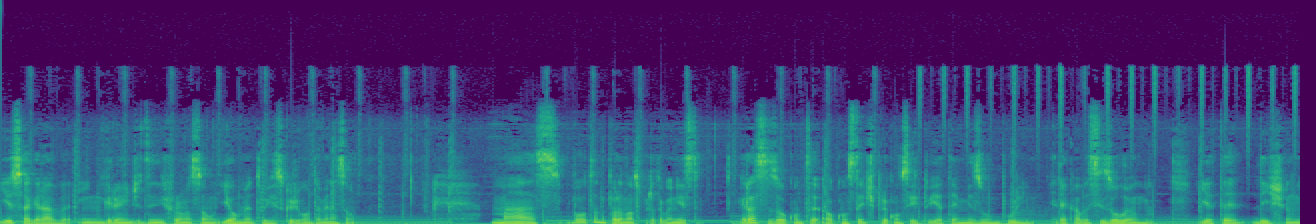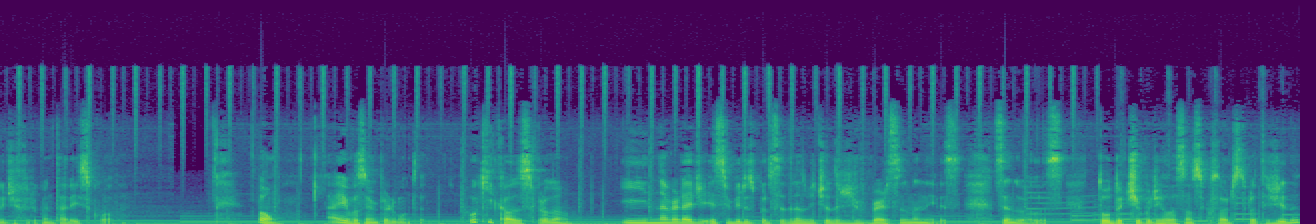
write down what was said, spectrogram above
e isso agrava em grande desinformação e aumenta o risco de contaminação. Mas, voltando para o nosso protagonista, Graças ao, ao, constante preconceito e até mesmo bullying, ele acaba se isolando e até deixando de frequentar a escola. Bom, aí você me pergunta: o que causa esse problema? E na verdade, esse vírus pode ser transmitido de diversas maneiras, sendo elas todo tipo de relação sexual desprotegida,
